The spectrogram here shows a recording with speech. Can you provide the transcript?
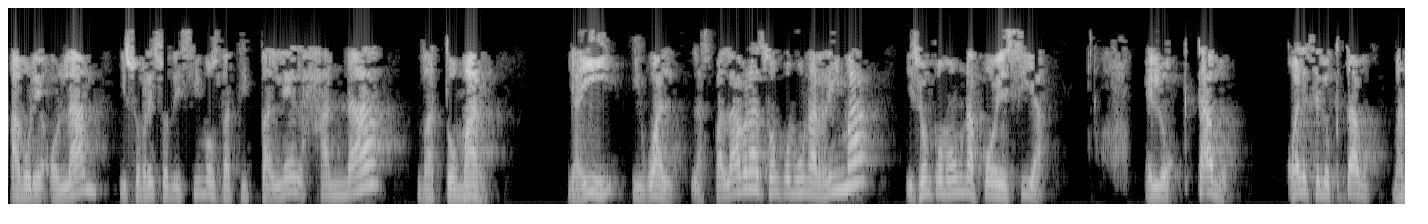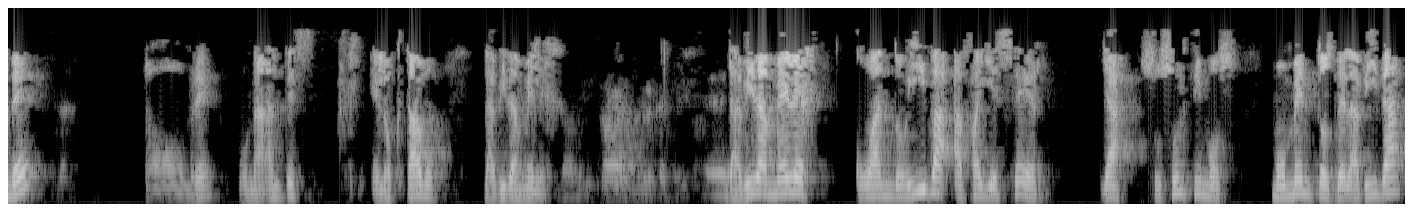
a Boreolam, y sobre eso decimos, Batipalel Haná va a tomar. Y ahí, igual, las palabras son como una rima y son como una poesía. El octavo. ¿Cuál es el octavo? ¿Mandé? No, hombre, una antes. El octavo, David Amelech. David Amelech, cuando iba a fallecer, ya, sus últimos momentos de la vida,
